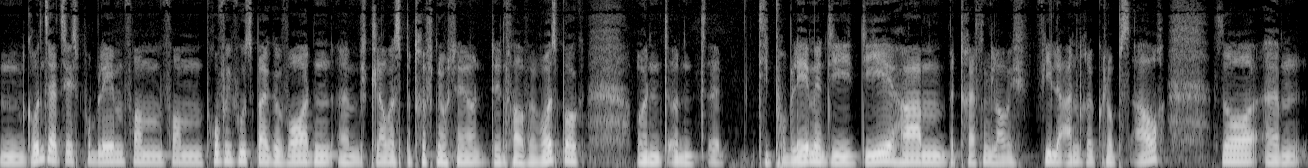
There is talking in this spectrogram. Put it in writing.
ein grundsätzliches Problem vom, vom Profifußball geworden. Ähm, ich glaube, es betrifft nur den, den VfL Wolfsburg. Und, und äh, die Probleme, die die haben, betreffen, glaube ich, viele andere Clubs auch. So ähm,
